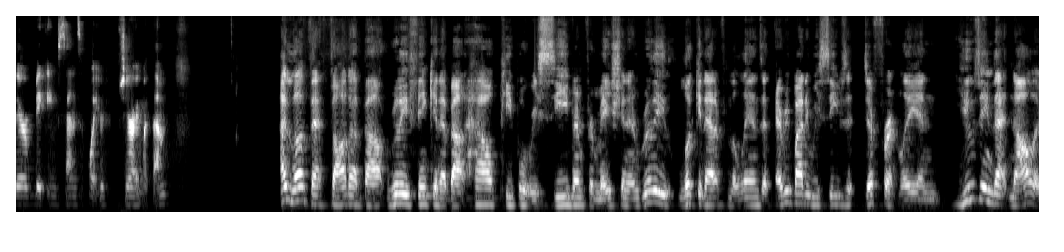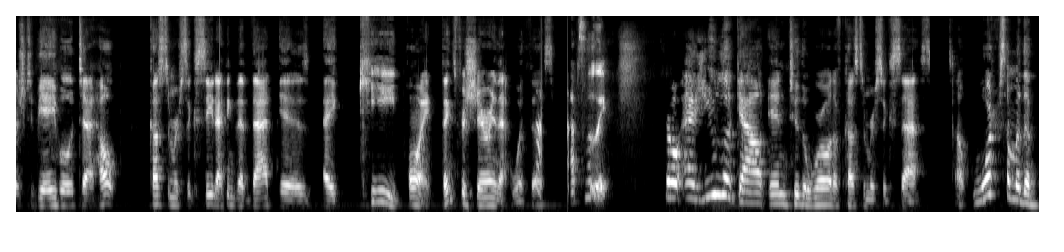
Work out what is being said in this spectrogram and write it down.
they're making sense of what you're sharing with them I love that thought about really thinking about how people receive information and really looking at it from the lens that everybody receives it differently and using that knowledge to be able to help customers succeed. I think that that is a key point. Thanks for sharing that with us. Absolutely. So, as you look out into the world of customer success, uh, what are some of the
